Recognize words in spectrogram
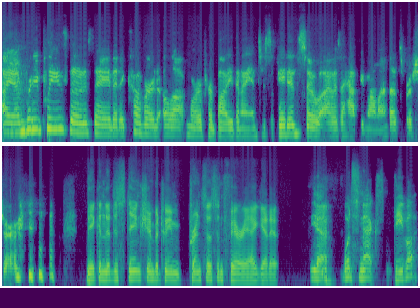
I am pretty pleased though to say that it covered a lot more of her body than i anticipated so i was a happy mama that's for sure. Making the distinction between princess and fairy i get it. Yeah what's next? Diva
